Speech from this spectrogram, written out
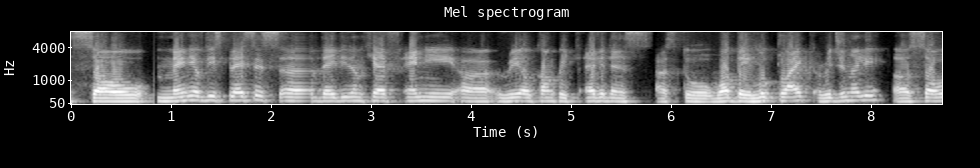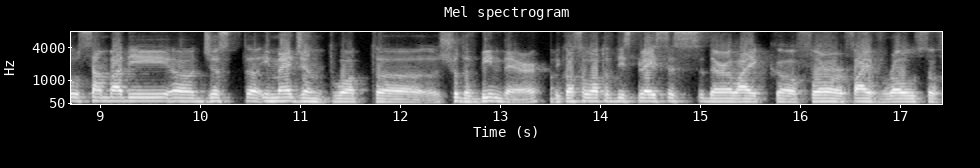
so many of these places, uh, they didn't have any uh, real concrete evidence as to what they looked like originally. Uh, so somebody uh, just uh, imagined what uh, should have been there because a lot of these places, there are like four or five rows of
